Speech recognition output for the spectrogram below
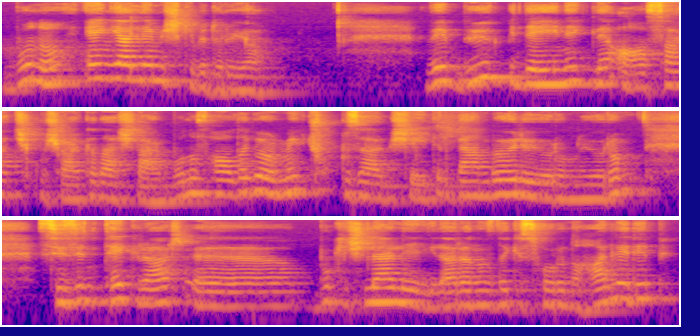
bunu engellemiş gibi duruyor. Ve büyük bir değnekle asa çıkmış arkadaşlar. Bunu falda görmek çok güzel bir şeydir. Ben böyle yorumluyorum. Sizin tekrar e, bu kişilerle ilgili aranızdaki sorunu halledip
